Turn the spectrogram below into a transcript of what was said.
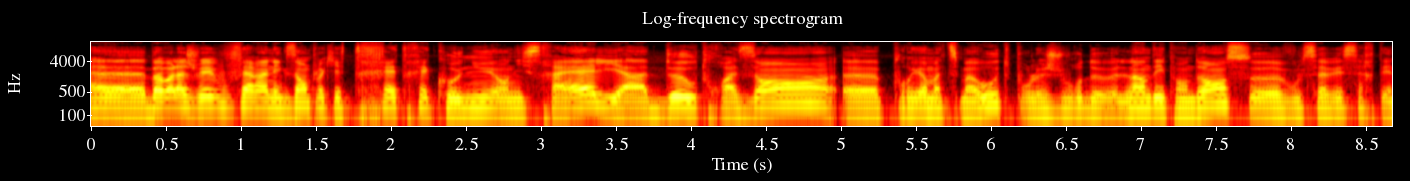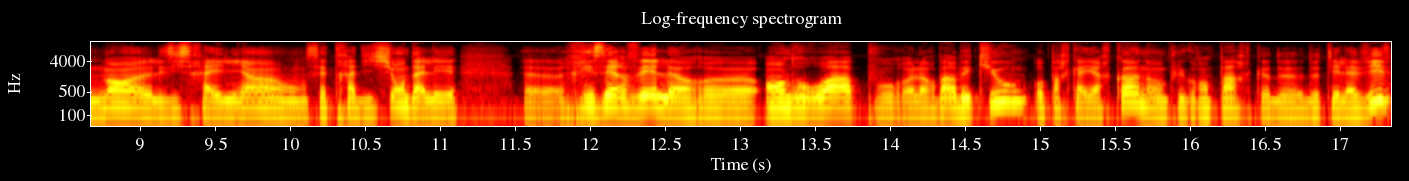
Euh, bah voilà, je vais vous faire un exemple qui est très très connu en Israël. Il y a deux ou trois ans, pour Yom Ha'atzmaut, pour le jour de l'indépendance, vous le savez certainement, les Israéliens ont cette tradition d'aller euh, réserver leur euh, endroit pour leur barbecue au parc Ayerkon, au plus grand parc de, Tel Aviv.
